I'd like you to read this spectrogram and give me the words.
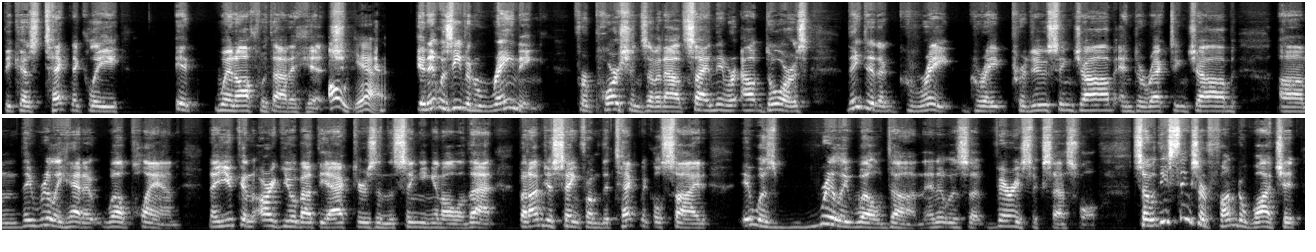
because technically it went off without a hitch. Oh, yeah. And it was even raining for portions of it outside and they were outdoors. They did a great, great producing job and directing job. Um, they really had it well planned. Now, you can argue about the actors and the singing and all of that, but I'm just saying from the technical side, it was really well done and it was uh, very successful. So these things are fun to watch. It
